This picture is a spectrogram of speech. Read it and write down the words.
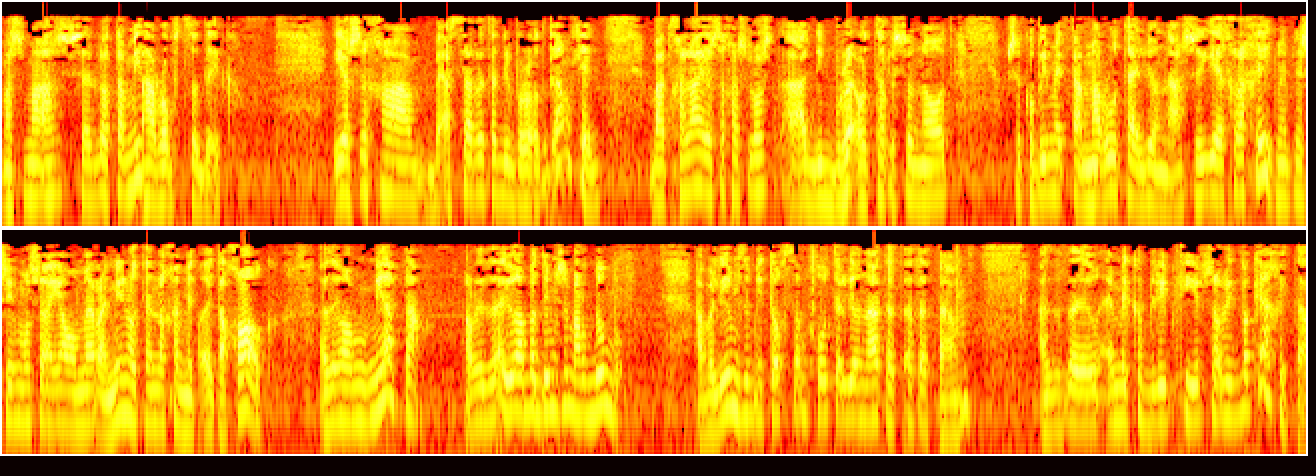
משמע שלא תמיד הרוב צודק. יש לך בעשרת הדיברות גם כן, בהתחלה יש לך שלושת הדיברות הראשונות שקובעים את המרות העליונה, שהיא הכרחית, מפני שאם משה היה אומר, אני נותן לכם את החוק, אז הם אומרים, מי אתה? הרי זה היו עבדים שמרדו בו. אבל אם זה מתוך סמכות עליונה טה-טה-טה-טם, אז אה, הם מקבלים כי אי אפשר להתווכח איתם.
